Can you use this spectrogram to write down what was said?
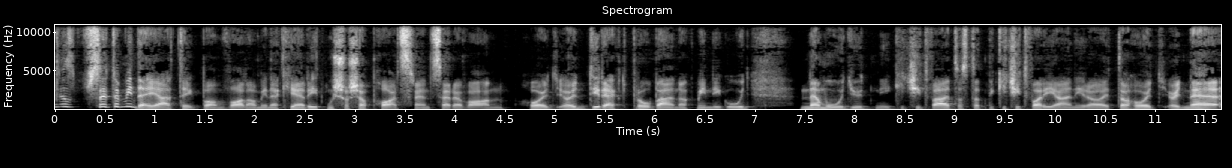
Ez szerintem minden játékban van, aminek ilyen ritmusosabb harcrendszere van, hogy, hogy direkt próbálnak mindig úgy, nem úgy ütni, kicsit változtatni, kicsit variálni rajta, hogy, hogy ne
